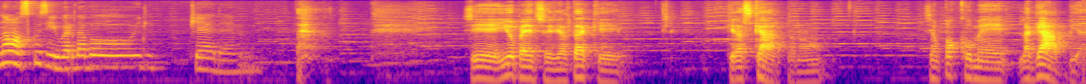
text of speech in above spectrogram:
No, scusi, guardavo il piede. Sì, io penso in realtà che, che la scarpa, no? Sia un po' come la gabbia,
